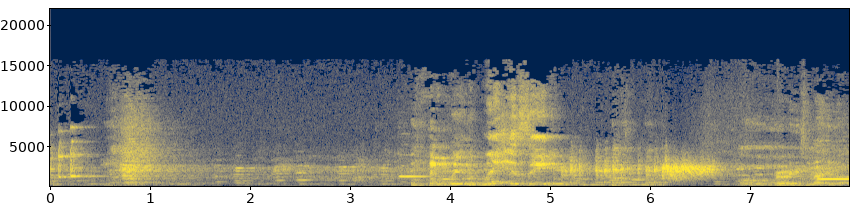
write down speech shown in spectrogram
Wait, where is he? Bro, he's not even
